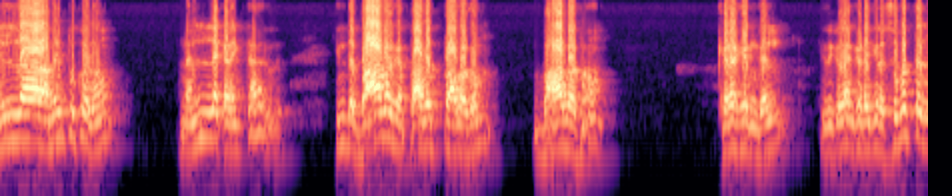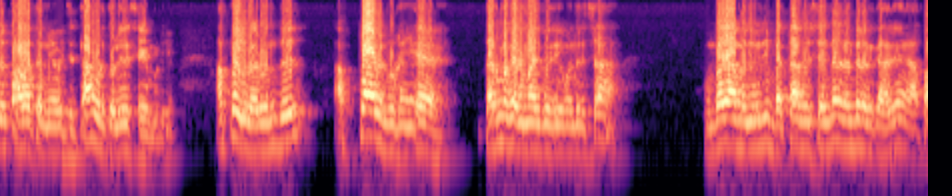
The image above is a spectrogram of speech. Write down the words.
எல்லா அமைப்புகளும் நல்ல கனெக்ட் ஆகுது இந்த பாவக பாவத் பாவகம் பாவகம் கிரகங்கள் இதுக்கெல்லாம் கிடைக்கிற சுபத்தன்மை பாவத்தன்மையை வச்சு தான் ஒரு தொழில் செய்ய முடியும். அப்போ இவர் வந்து அப்பாவினுடைய தர்மகரமாதிபதி வந்துருச்சா? ஒன்பதாம் அதிபதியும் பத்தாம் அதிபதி சேர்ந்தா ரெண்டு பேருக்காக இருக்காங்க. அப்ப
